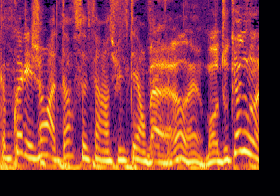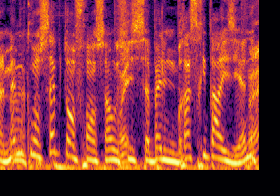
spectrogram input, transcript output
Comme quoi les gens adorent se faire insulter en fait. Bah ouais. Bon, en tout cas, nous on a le même concept en France hein, aussi. Ouais. Ça s'appelle une brasserie parisienne.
